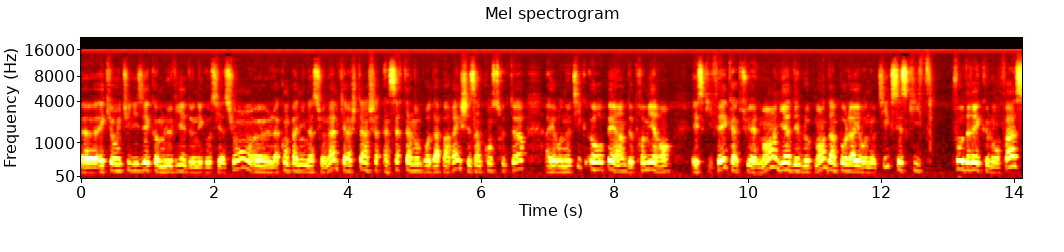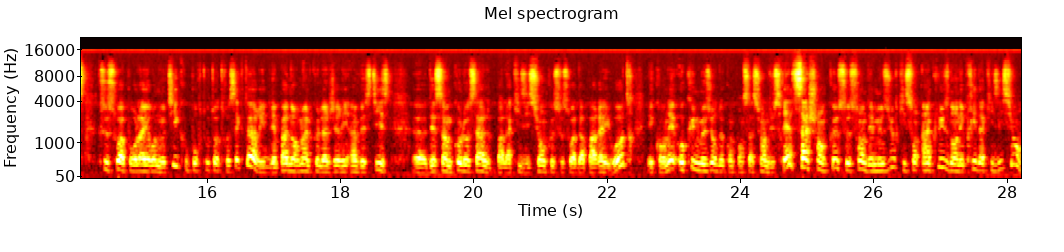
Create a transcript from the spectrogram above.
euh, et qui ont utilisé comme levier de négociation euh, la compagnie nationale qui a acheté un, un certain nombre d'appareils chez un constructeur aéronautique européen de premier rang. Et ce qui fait qu'actuellement, il y a développement d'un pôle aéronautique. C'est ce qu'il faudrait que l'on fasse, que ce soit pour l'aéronautique ou pour tout autre secteur. Il n'est pas normal que l'Algérie investisse euh, des sommes colossales par l'acquisition, que ce soit d'appareils ou autres, et qu'on n'ait aucune mesure de compensation industrielle, sachant que ce sont des mesures qui sont incluses dans les prix d'acquisition.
